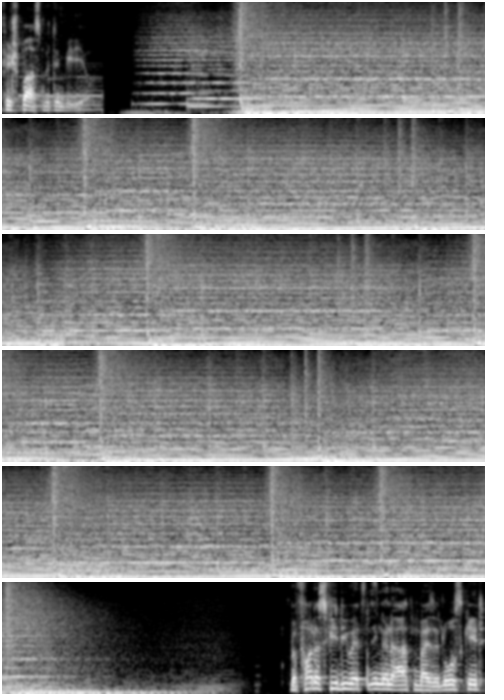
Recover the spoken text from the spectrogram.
Viel Spaß mit dem Video. Bevor das Video jetzt in irgendeiner Art und Weise losgeht,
